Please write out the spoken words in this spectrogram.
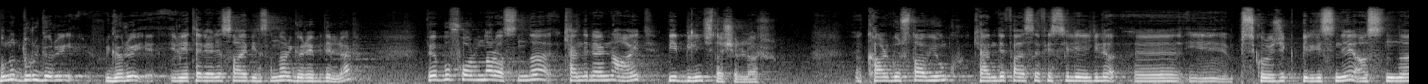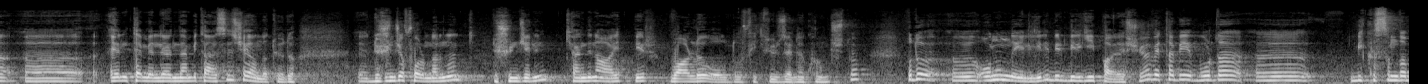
Bunu duru görü, görü yeteneğine sahip insanlar görebilirler. Ve bu formlar aslında kendilerine ait bir bilinç taşırlar. Carl Gustav Jung kendi felsefesiyle ilgili e, e, psikolojik bilgisini aslında e, en temellerinden bir tanesi şey anlatıyordu. E, düşünce formlarının, düşüncenin kendine ait bir varlığı olduğu fikri üzerine kurmuştu. Bu da e, onunla ilgili bir bilgiyi paylaşıyor ve tabii burada e, bir kısımda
